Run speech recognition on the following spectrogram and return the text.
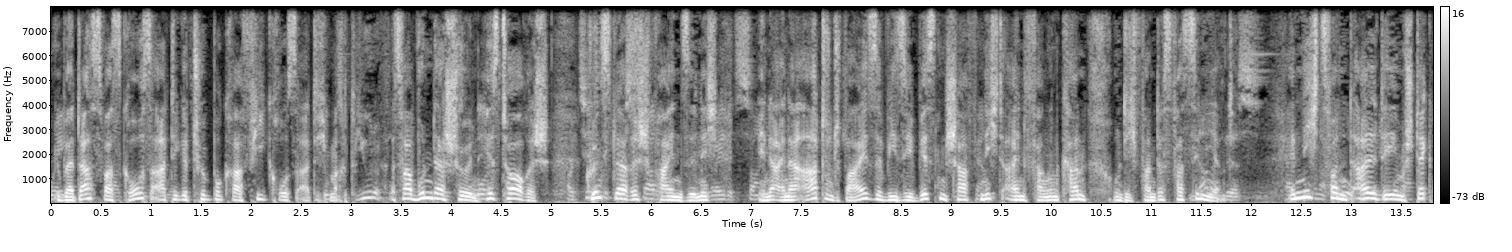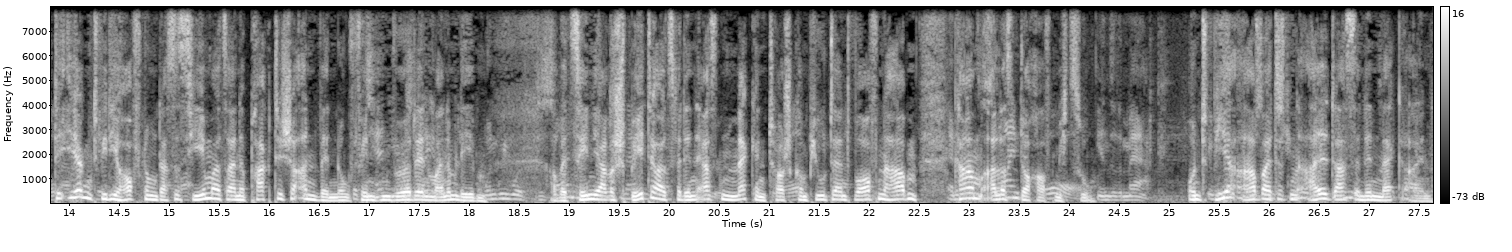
über das, was großartige Typografie großartig macht. Es war wunderschön, historisch, künstlerisch feinsinnig, in einer Art und Weise, wie sie Wissenschaft nicht einfangen kann, und ich fand es faszinierend. In nichts von all dem steckte irgendwie die Hoffnung, dass es jemals eine praktische Anwendung finden würde in meinem Leben. Aber zehn Jahre später, als wir den ersten Macintosh-Computer entworfen haben, kam alles doch auf mich zu. Und wir arbeiteten all das in den Mac ein.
